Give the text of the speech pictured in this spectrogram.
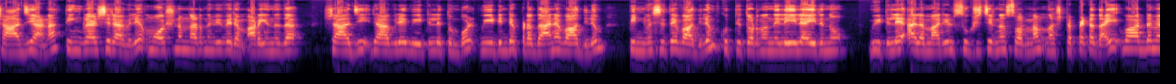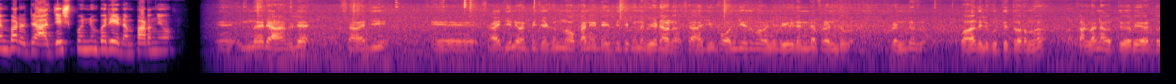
ഷാജിയാണ് തിങ്കളാഴ്ച രാവിലെ മോഷണം നടന്ന വിവരം അറിയുന്നത്. ഷാജി രാവിലെ വീട്ടിലെത്തുമ്പോൾ വീടിന്റെ പ്രധാന വാതിലും പിൻവശത്തെ വാതിലും കുത്തിത്തുറന്ന നിലയിലായിരുന്നു. വീട്ടിലെ അലമാരിയിൽ സൂക്ഷിച്ചിരുന്ന സ്വർണം നഷ്ടപ്പെട്ടതായി വാർഡ് മെമ്പർ രാജേഷ് പൊന്നുംപരയിടം പറഞ്ഞു. ഇന്ന് രാവിലെ ഷാജി ഷാജിനെ ഒപ്പിച്ചേക്കുന്ന നോക്കാനായിട്ട് എത്തിച്ചേക്കുന്ന വീടാണ്. ഷാജി ഫോൺ ചെയ്ത് പറഞ്ഞ് വീടിന്റെ ഫ്രണ്ട് ഫ്രണ്ട് വാതിൽ കുത്തി തുറന്ന് കള്ളനകത്ത് കയറിയായിട്ട്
